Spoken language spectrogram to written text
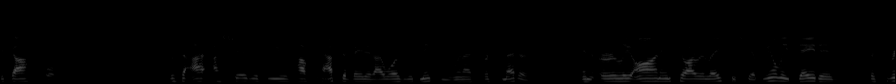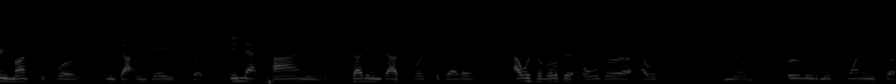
the gospel? Listen, I, I, shared with you how captivated I was with Nikki when I first met her. And early on into our relationship, we only dated for three months before we got engaged. But in that time, we were studying God's word together. I was a little bit older. I was, you know, early to mid 20s. So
